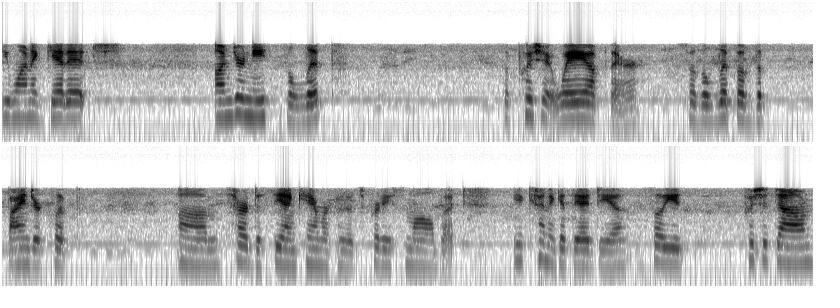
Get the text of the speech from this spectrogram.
you want to get it underneath the lip so push it way up there. So the lip of the binder clip, um, it's hard to see on camera because it's pretty small, but you kind of get the idea. So you push it down.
